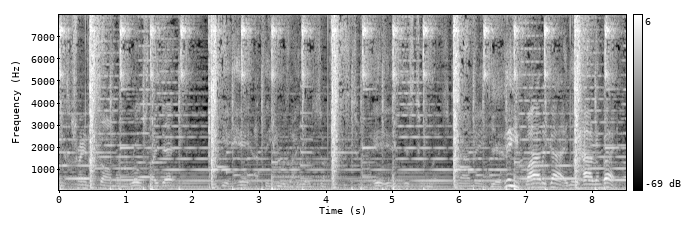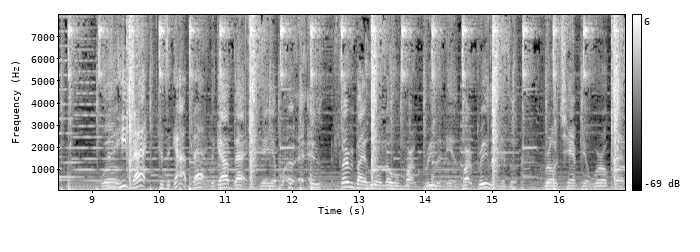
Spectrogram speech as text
his, his trainer saw him on the ropes like that, getting hit, I think he was like, yo, this is too, it, it, it's too much. You know what I mean? Yeah. Then he fired the guy and then hired him back. Well- he back because the guy back. The guy back, yeah, yeah. Uh, And for everybody who don't know who Mark Breland is, Mark Breland is a world champion, world class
